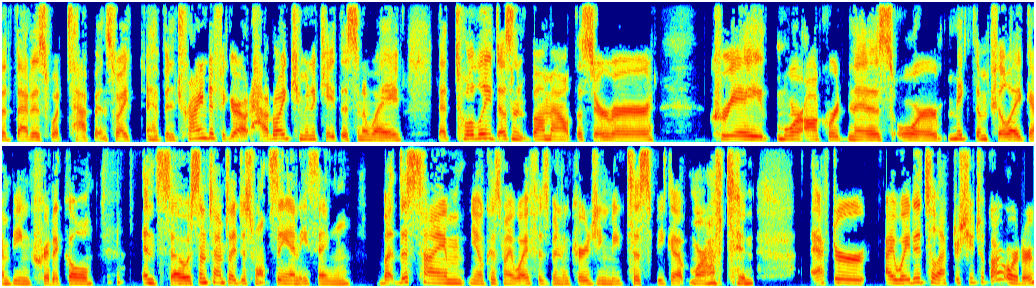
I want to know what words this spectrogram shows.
that that is what's happened. So I have been trying to figure out how do I communicate this in a way that totally doesn't bum out the server, create more awkwardness, or make them feel like I'm being critical. And so sometimes I just won't say anything. But this time, you know, because my wife has been encouraging me to speak up more often, after I waited till after she took our order,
